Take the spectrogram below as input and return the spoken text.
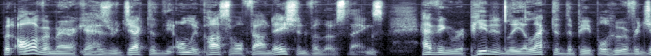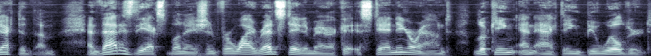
But all of America has rejected the only possible foundation for those things, having repeatedly elected the people who have rejected them, and that is the explanation for why Red State America is standing around looking and acting bewildered.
